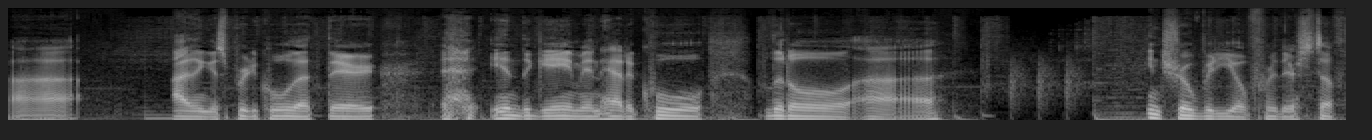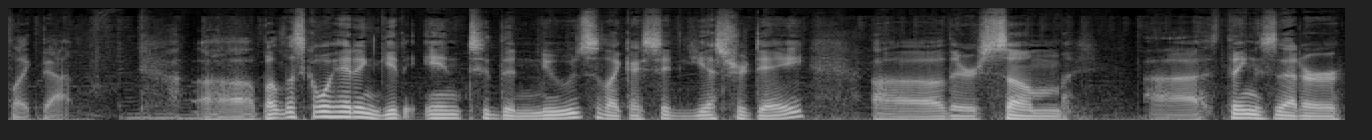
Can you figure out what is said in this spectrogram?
uh, I think it's pretty cool that they're in the game and had a cool little uh, intro video for their stuff like that. Uh, but let's go ahead and get into the news. Like I said yesterday, uh, there's some uh, things that are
